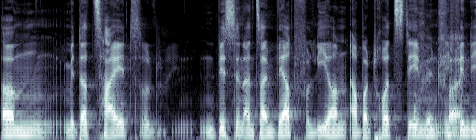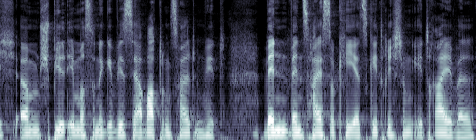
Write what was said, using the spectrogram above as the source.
ähm, mit der Zeit ein bisschen an seinem Wert verlieren, aber trotzdem, ich finde ich, ähm, spielt immer so eine gewisse Erwartungshaltung mit, wenn es heißt, okay, jetzt geht Richtung E3, weil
